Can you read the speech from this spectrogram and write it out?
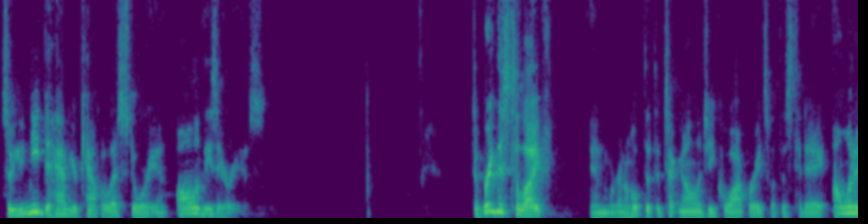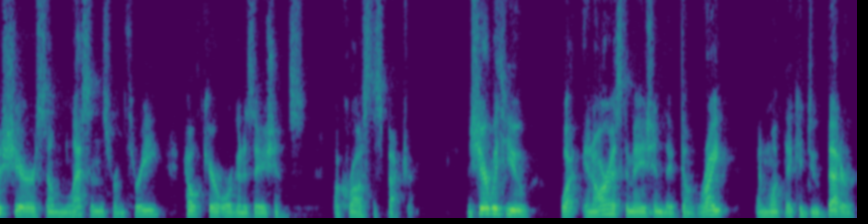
So you need to have your capital S story in all of these areas. To bring this to life, and we're going to hope that the technology cooperates with us today, I want to share some lessons from three healthcare organizations across the spectrum and share with you what, in our estimation, they've done right and what they could do better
